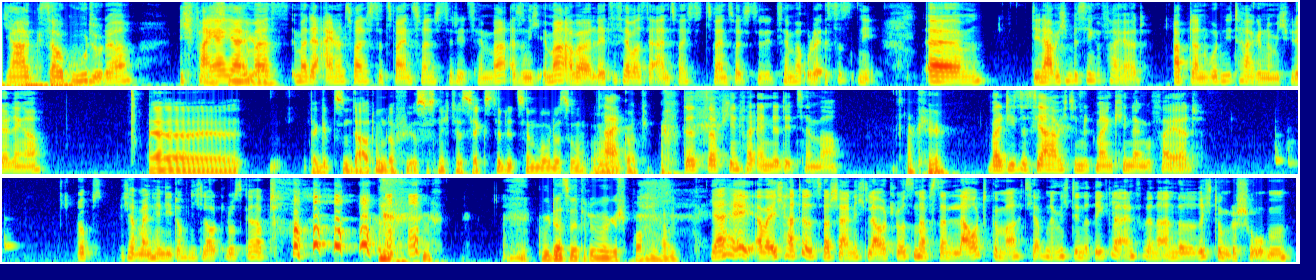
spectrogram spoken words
Ja, sau gut, oder? Ich feiere ja mega. immer, immer der 21., 22. Dezember. Also nicht immer, aber letztes Jahr war es der 21., 22. Dezember. Oder ist es? Nee. Ähm, den habe ich ein bisschen gefeiert. Ab dann wurden die Tage nämlich wieder länger. Äh, da gibt's ein Datum dafür. Ist es nicht der 6. Dezember oder so? Oh Nein. Gott. Das ist auf jeden Fall Ende Dezember. Okay. Weil dieses Jahr habe ich den mit meinen Kindern gefeiert. Ups, ich habe mein Handy doch nicht lautlos gehabt. Gut, dass wir drüber gesprochen haben. Ja, hey, aber ich hatte es wahrscheinlich lautlos und habe es dann laut gemacht. Ich habe nämlich den Regler einfach in eine andere Richtung geschoben.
